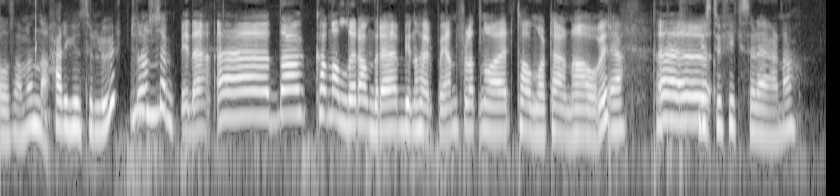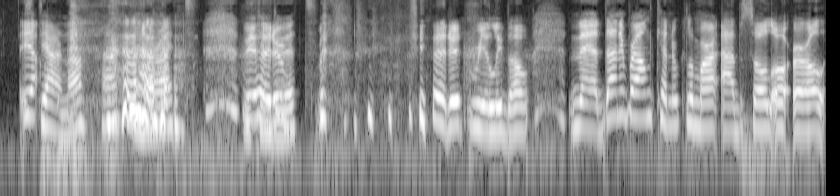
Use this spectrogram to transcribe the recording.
alle sammen, da. Herregud, så lurt. det var kjempeidé. Eh, da kan alle dere andre begynne å høre på igjen, for at nå er talen vår til Erna over. Ja, takk. Eh, Hvis du fikser det, Erna. ja. Stjerna. Hæ? All right. Vi hører-. Vi hører Really Dough med Danny Brown, Kendrick Lamar, Absol og Earl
